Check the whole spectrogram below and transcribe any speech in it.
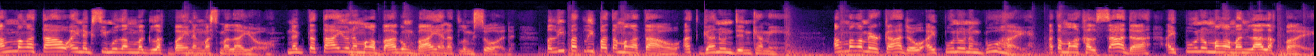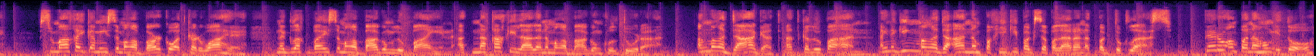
Ang mga tao ay nagsimulang maglakbay ng mas malayo, nagtatayo ng mga bagong bayan at lungsod. Palipat-lipat ang mga tao at ganun din kami. Ang mga merkado ay puno ng buhay at ang mga kalsada ay punong mga manlalakbay. Sumakay kami sa mga barko at karwahe, naglakbay sa mga bagong lupain at nakakilala ng mga bagong kultura. Ang mga dagat at kalupaan ay naging mga daan ng pakikipagsapalaran at pagtuklas. Pero ang panahong ito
